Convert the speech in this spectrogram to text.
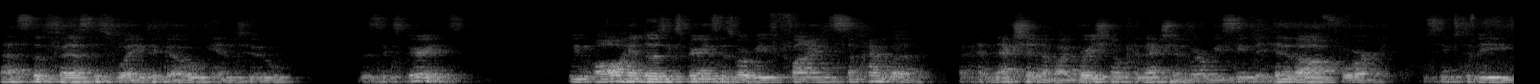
that's the fastest way to go into this experience. We've all had those experiences where we find some kind of a, a connection, a vibrational connection, where we seem to hit it off, or seems to be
